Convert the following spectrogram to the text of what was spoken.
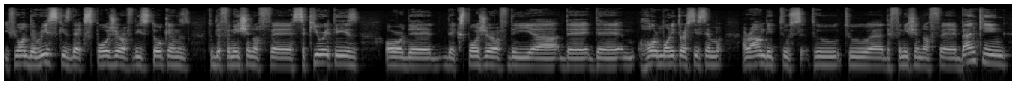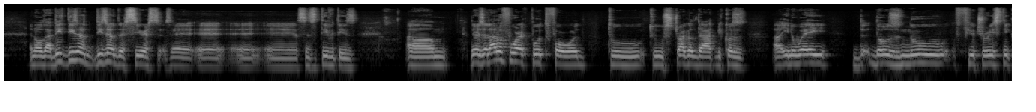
if you want the risk is the exposure of these tokens to definition of uh, securities or the the exposure of the uh, the the whole monitor system around it to to to uh, definition of uh, banking and all that. These, are these are the serious uh, sensitivities. Um, there's a lot of work put forward to to struggle that because in a way th- those new futuristic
